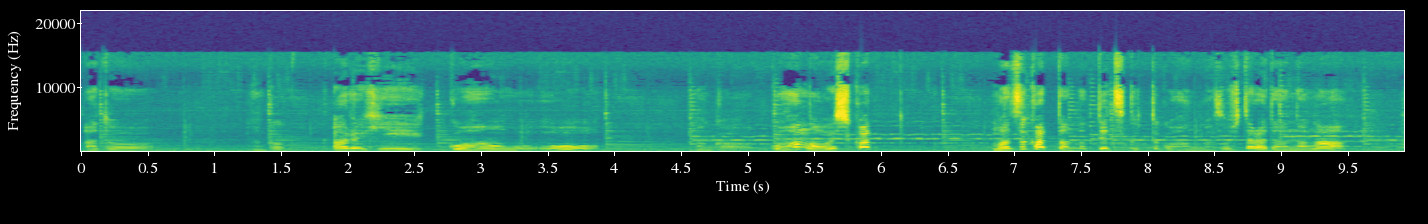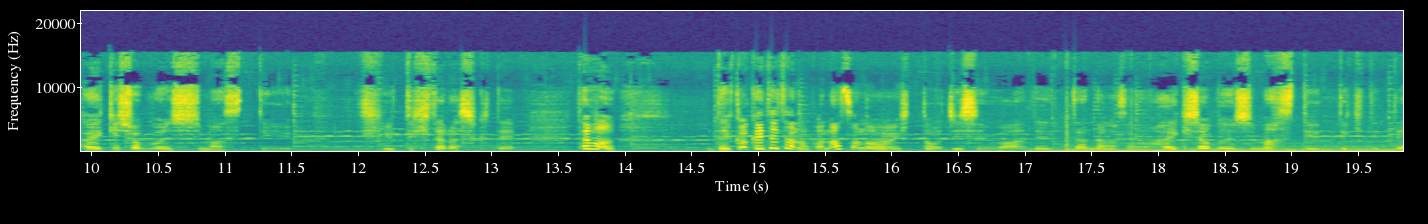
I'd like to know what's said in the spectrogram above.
あとなんかある日ご飯をなんかご飯が美味しかったまずかったんだって作ったご飯が。そしたら旦那が廃棄処分しますっていう言ってきたらしくて。多分出かけてたのかな？その人自身は。で旦那がその廃棄処分しますって言ってきてて。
